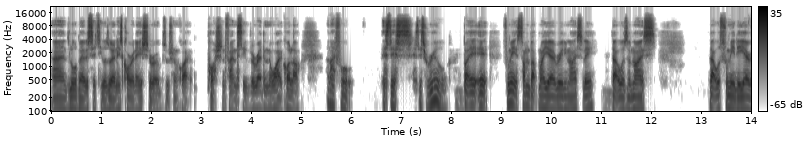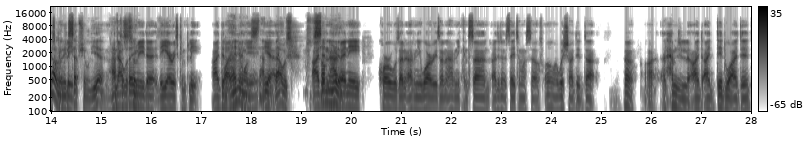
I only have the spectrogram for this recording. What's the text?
And Lord Mayor of the City was wearing his coronation robes, which were quite posh and fancy with the red and the white collar. And I thought, is this is this real? But it, it for me, it summed up my year really nicely. That was a nice. That was for me the year is That an complete. exceptional year. I have and that was say, for me the the year is complete. I didn't by have any. standard. Yeah, That was I didn't have any quarrels. I didn't have any worries. I didn't have any concern. I didn't say to myself, "Oh, I wish I did that." No, I, Alhamdulillah, I I did what I did,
